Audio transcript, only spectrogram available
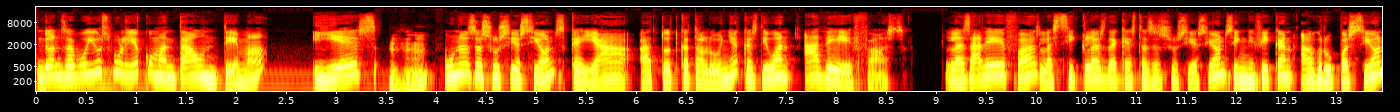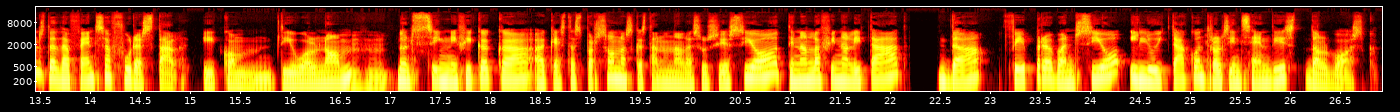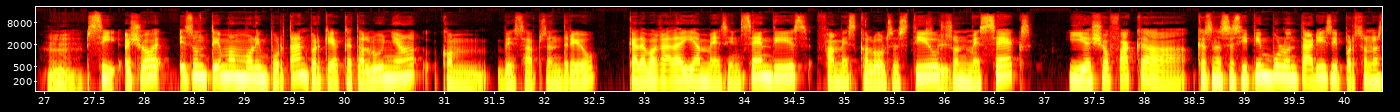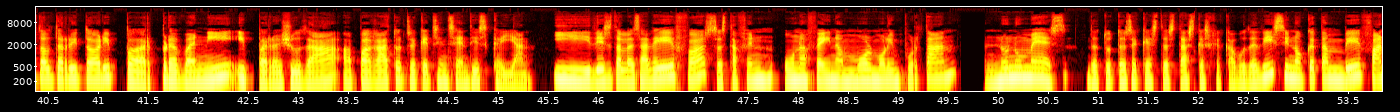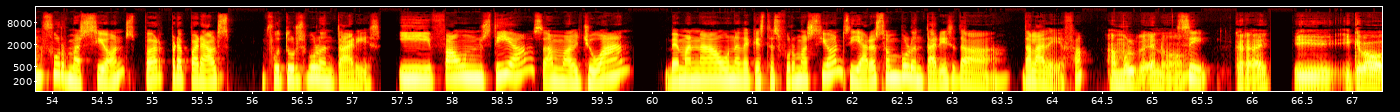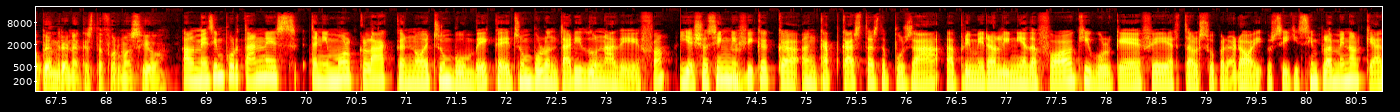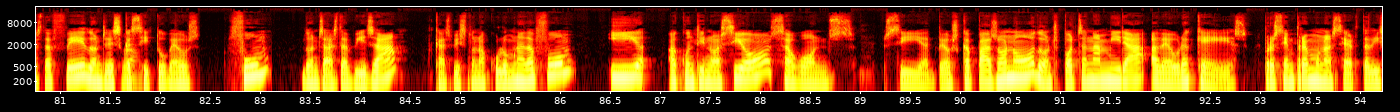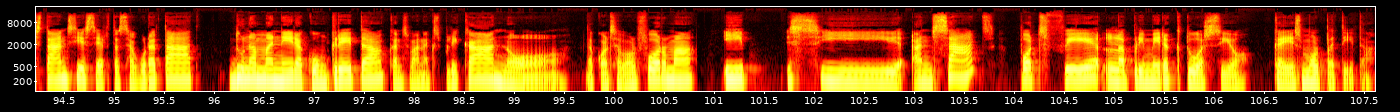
Doncs avui us volia comentar un tema i és Uh -huh. unes associacions que hi ha a tot Catalunya que es diuen ADFs. Les ADFs, les cicles d'aquestes associacions, signifiquen agrupacions de defensa forestal i, com diu el nom, Uh -huh. doncs significa que aquestes persones que estan a l'associació tenen la finalitat de fer prevenció i lluitar contra els incendis del bosc. Mm. Sí, això és un tema molt important perquè a Catalunya, com bé saps, Andreu, cada vegada hi ha més incendis, fa més calor als estius, sí. són més secs, i això fa que, que es necessitin voluntaris i persones del territori per prevenir i per ajudar a apagar tots aquests incendis que hi han. I des de les ADF s'està fent una feina molt, molt important, no només de totes aquestes tasques que acabo de dir, sinó que també fan formacions per preparar els futurs voluntaris. I fa uns dies, amb el Joan, vam anar a una d'aquestes formacions i ara som voluntaris de, de l'ADF. Ah, molt bé, no? Sí, Carai. I, I què vau aprendre en aquesta formació? el més important és tenir molt clar que no ets un bomber, que ets un voluntari d'un ADF i això significa que en cap cas t'has de posar a primera línia de foc i voler fer-te el superheroi. O sigui, simplement el que has de fer doncs, és Clar. que si tu veus fum, doncs has d'avisar que has vist una columna de fum i a continuació, segons si et veus capaç o no, doncs pots anar a mirar a veure què és. Però sempre amb una certa distància, certa seguretat, d'una manera concreta que ens van explicar, no de qualsevol forma, i si en saps, pots fer la primera actuació, que és molt petita.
